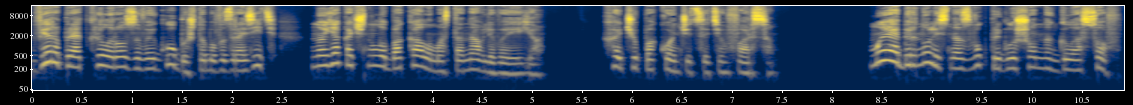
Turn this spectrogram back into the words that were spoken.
Вера приоткрыла розовые губы, чтобы возразить, но я качнула бокалом, останавливая ее. Хочу покончить с этим фарсом. Мы обернулись на звук приглушенных голосов.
